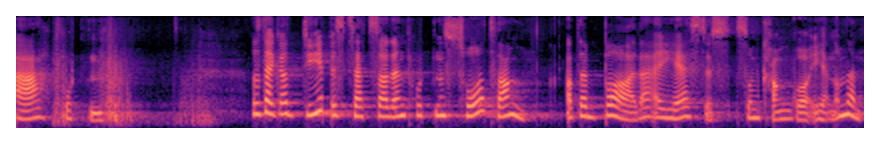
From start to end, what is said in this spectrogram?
er porten. Og så tenker jeg at Dypest sett så er den porten så trang at det bare er Jesus som kan gå igjennom den.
